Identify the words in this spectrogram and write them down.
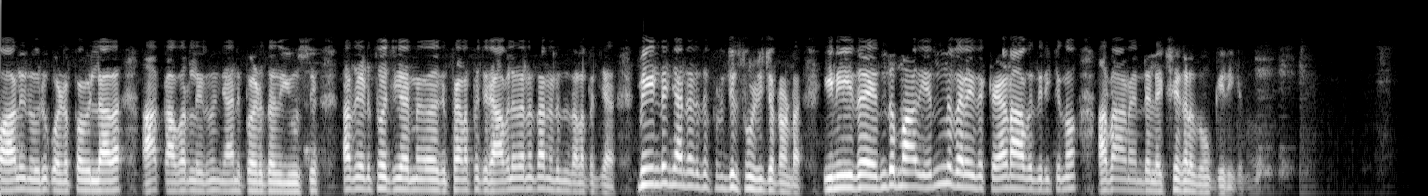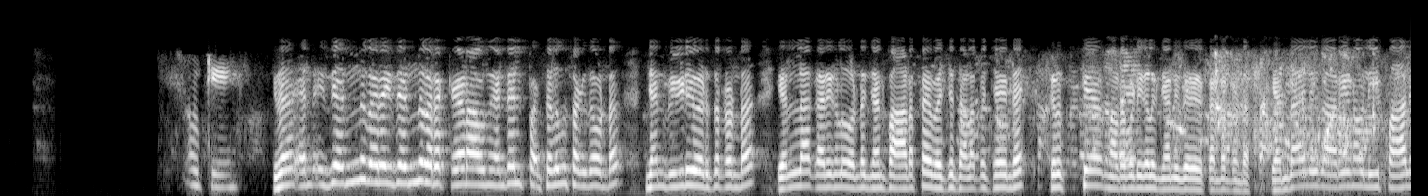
പാലിന് ഒരു കുഴപ്പമില്ലാതെ ആ കവറിലിരുന്ന് ഞാനിപ്പോൾ എടുത്തത് യൂസ് അത് എടുത്തു വെച്ച് ഞാൻ തിളപ്പിച്ച് രാവിലെ തന്നെ തന്നെ എടുത്ത് തിളപ്പിച്ച വീണ്ടും ഞാൻ എടുത്ത് ഫ്രിഡ്ജിൽ സൂക്ഷിച്ചിട്ടുണ്ട്. ഇനി ഇത് എന്ത് എന്തുമാ എന്ന് വരെ ഇത് കേടാവാതിരിക്കുന്നോ? അതാണ് എന്റെ ലക്ഷ്യങ്ങൾ നോക്കിയിരിക്കുന്നത്. ഓക്കെ. ഇത് ഇത് എന്ന് വരെ ഇത് എന്ന് വരെ കേടാവുന്നു. എന്റെ കയ്യിൽ സഹിതം തെളിവ് സഹിതമുണ്ട് ഞാൻ വീഡിയോ എടുത്തിട്ടുണ്ട്. എല്ലാ കാര്യങ്ങളും ഉണ്ട്. ഞാൻ പാടത്തെ വെച്ച് തിളപ്പിച്ചതിന്റെ കൃത്യ നടപടികൾ ഞാൻ ഇത് കണ്ടിട്ടുണ്ട്. എന്തായാലും ഇത് അറിയണമല്ലോ ഈ പാൽ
